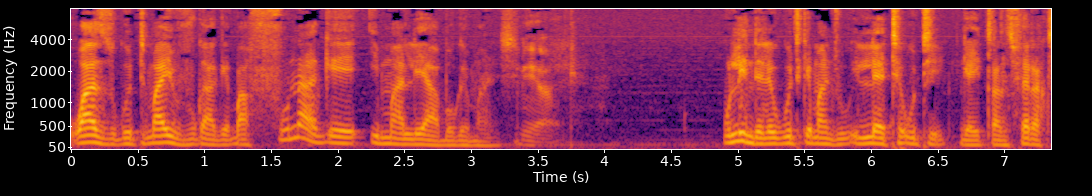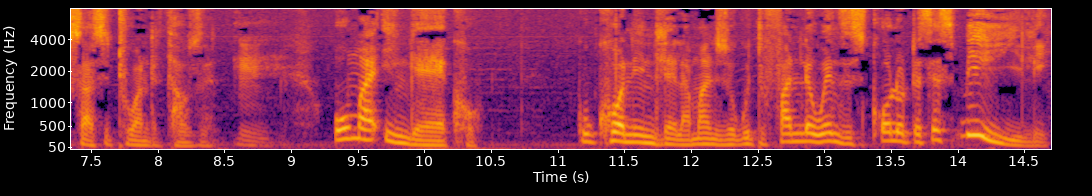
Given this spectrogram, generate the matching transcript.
wazi ukuthi mayivuka ke bafuna ke imali yabo ke manje. Yeah. Ulindele ukuthi ke manje ilethe uthi ngiyayitransfera kusasa i200000 uma ingekho kukhona indlela manje zokuthi fanele wenze isikoloto sesibili.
